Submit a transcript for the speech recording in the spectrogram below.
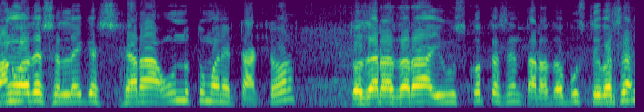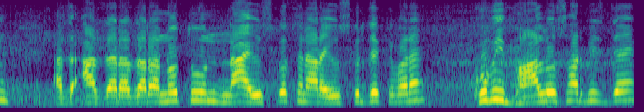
বাংলাদেশের লাগে সেরা, উন্নত মানের ট্রাক্টর তো যারা যারা ইউজ করতেছেন, তারা তো বুঝতে পারছেন। আর আর যারা যারা নতুন না ইউজ করছেন, তারা ইউজ করে দেখতে পারেন। খুবই ভালো সার্ভিস দেয়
